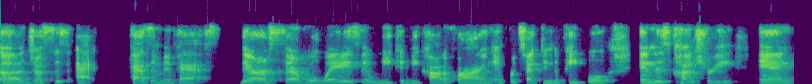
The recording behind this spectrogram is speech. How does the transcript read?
uh, Justice Act hasn't been passed. There are several ways that we could be codifying and protecting the people in this country. And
